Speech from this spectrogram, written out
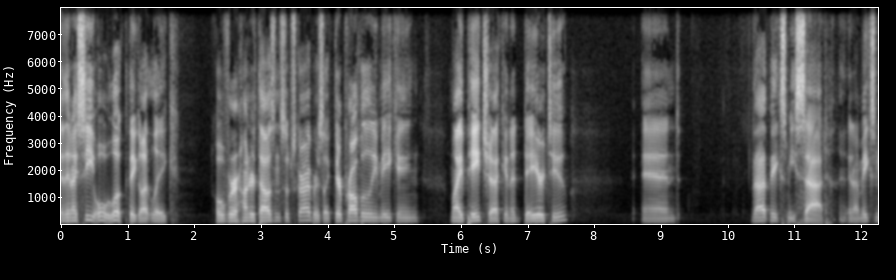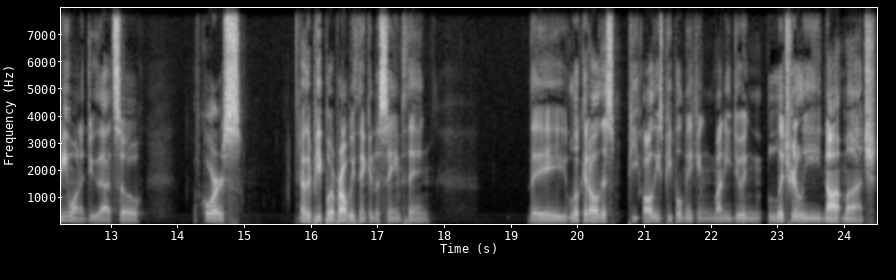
And then I see, oh look, they got like over a 100,000 subscribers. Like they're probably making my paycheck in a day or two. And that makes me sad and it makes me want to do that. So of course, other people are probably thinking the same thing. They look at all this, all these people making money doing literally not much,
